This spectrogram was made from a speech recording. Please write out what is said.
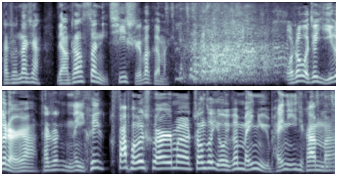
他说那行两张算你七十吧，哥们儿。我说我就一个人啊，他说你可以发朋友圈吗？装作有一个美女陪你一起看吗？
